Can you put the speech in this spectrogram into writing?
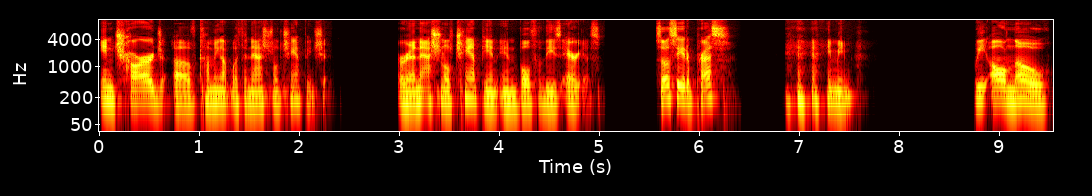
in charge of coming up with a national championship or a national champion in both of these areas. Associated Press, I mean, we all know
